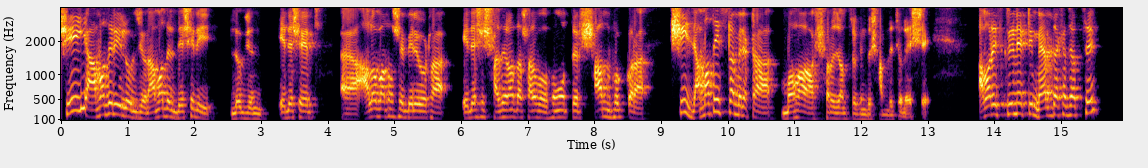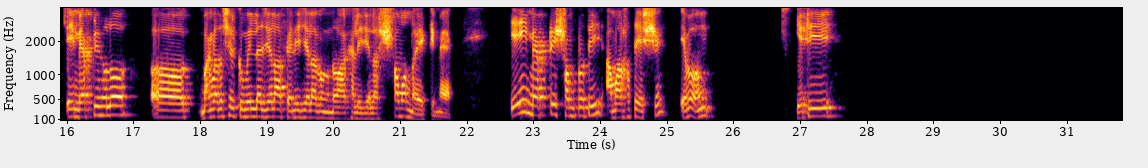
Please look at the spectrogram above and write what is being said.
সেই আমাদেরই লোকজন, আমাদের দেশেরই লোকজন, এদেশের আলো বাতাসে বেড়ে ওঠা, এদেশের স্বাধীনতা, সার্বভৌমত্বের স্বাদ ভোগ করা, সেই জামাতে ইসলামের একটা মহা ষড়যন্ত্র কিন্তু সামনে চলে এসছে। আমার স্ক্রিনে একটি ম্যাপ দেখা যাচ্ছে। এই ম্যাপটি হলো বাংলাদেশের কুমিল্লা জেলা, ফেনী জেলা এবং নোয়াখালী জেলার সমন্বয় একটি ম্যাপ এই ম্যাপটি সম্প্রতি আমার হাতে এসছে এবং এটি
